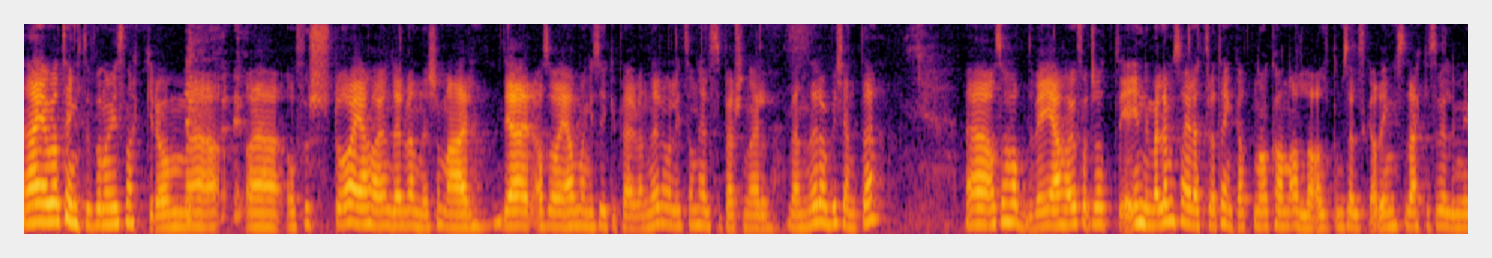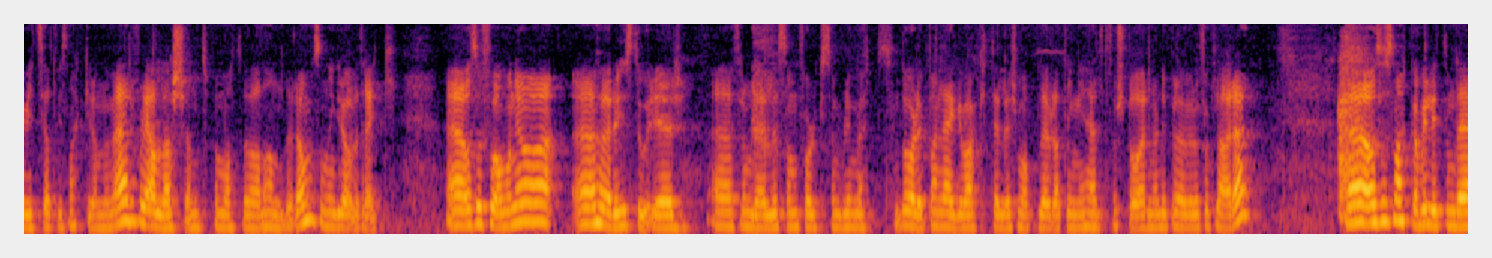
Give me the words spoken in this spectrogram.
Nei, jeg bare tenkte på Når vi snakker om uh, å forstå Jeg har jo en del venner som er, er altså Jeg har mange sykepleiervenner og litt sånn helsepersonellvenner og bekjente. Uh, og så hadde vi, jeg har jo fortsatt, Innimellom så har jeg lett for å tenke at nå kan alle alt om selvskading. Så det er ikke så veldig mye vits i at vi snakker om det mer, fordi alle har skjønt på en måte hva det handler om. sånne grove trekk. og så får man jo høre historier fremdeles om folk som blir møtt dårlig på en legevakt, eller som opplever at ingen helt forstår når de prøver å forklare. Og så snakka vi litt om det,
